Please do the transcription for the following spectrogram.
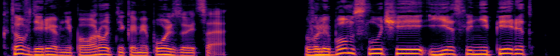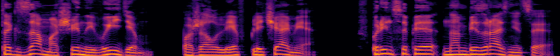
Кто в деревне поворотниками пользуется? В любом случае, если не перед, так за машиной выйдем, пожал Лев плечами. В принципе, нам без разницы.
